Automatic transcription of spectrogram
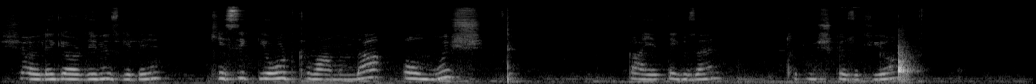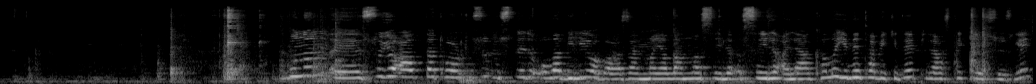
Şöyle gördüğünüz gibi kesik yoğurt kıvamında olmuş. Gayet de güzel tutmuş gözüküyor. Bunun e, suyu altta tortusu üstte de olabiliyor bazen mayalanmasıyla ısıyla alakalı. Yine tabii ki de plastik bir süzgeç.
